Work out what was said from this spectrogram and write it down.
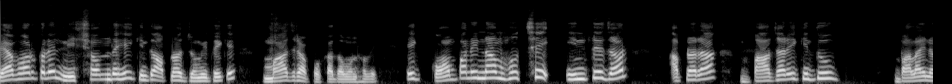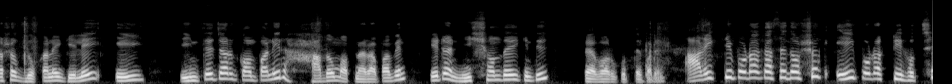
ব্যবহার করেন নিঃসন্দেহে কিন্তু আপনার জমি থেকে মাজরা পোকা দমন হবে। এই কোম্পানির নাম হচ্ছে ইন্তেজার। আপনারা বাজারে কিন্তু বালাইনাশক দোকানে গেলেই এই ইন্তেজার কোম্পানির হাদম আপনারা পাবেন। এটা নিঃসন্দেহে কিন্তু ব্যবহার করতে পারেন। আরেকটি প্রোডাক্ট আছে দর্শক, এই প্রোডাক্টটি হচ্ছে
